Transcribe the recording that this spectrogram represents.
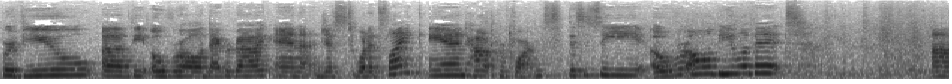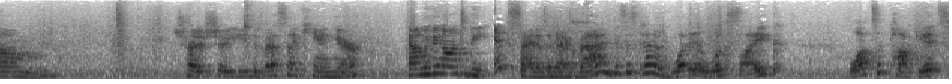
review of the overall diaper bag and just what it's like and how it performs. This is the overall view of it. Um, try to show you the best I can here. Now moving on to the inside of the diaper bag, this is kind of what it looks like. Lots of pockets.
